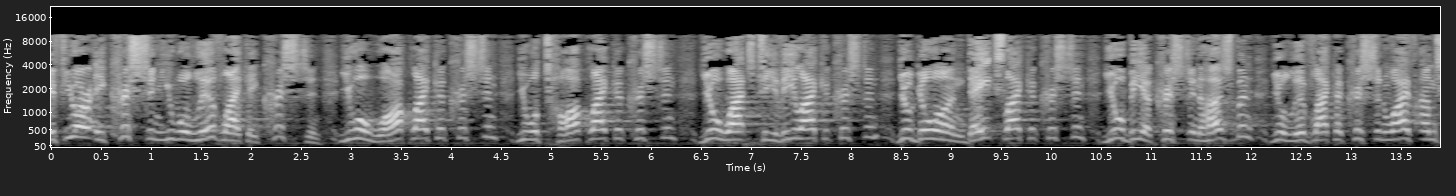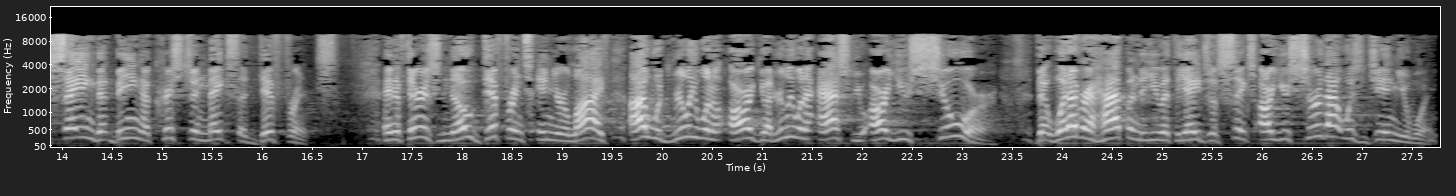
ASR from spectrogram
If you are a Christian, you will live like a Christian. You will walk like a Christian. You will talk like a Christian. You'll watch TV like a Christian. You'll go on dates like a Christian. You'll be a Christian husband. You'll live like a Christian wife. I'm saying that being a Christian makes a difference. And if there is no difference in your life, I would really want to argue, I'd really want to ask you, are you sure that whatever happened to you at the age of six, are you sure that was genuine?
